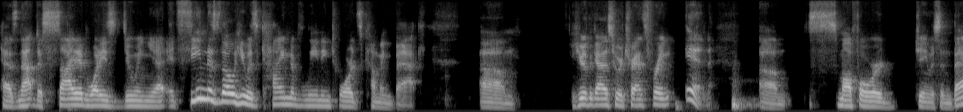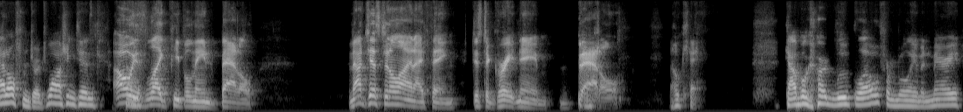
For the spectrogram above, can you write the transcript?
has not decided what he's doing yet. It seemed as though he was kind of leaning towards coming back. Um, here are the guys who are transferring in. Um, small forward Jamison Battle from George Washington. I always like people named Battle. Not just in a line, I think. Just a great name. Battle. Okay. Combo guard Luke Loewe from William and Mary,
